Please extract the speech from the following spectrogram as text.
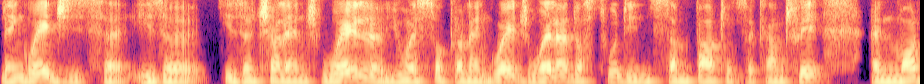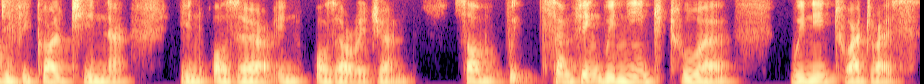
language is, uh, is, a, is a challenge. Well, US soccer language, well understood in some part of the country and more difficult in, uh, in, other, in other region. So we, something we need to, uh, we need to address.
